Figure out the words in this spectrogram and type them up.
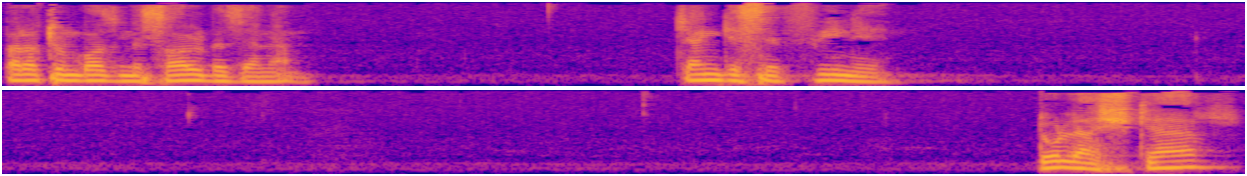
براتون باز مثال بزنم. جنگ سفینه. دو لشکر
